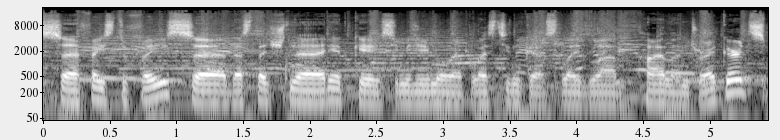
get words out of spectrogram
Explosions э, Face to Face, э, достаточно редкая 7-дюймовая пластинка с лейбла Highland Records.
